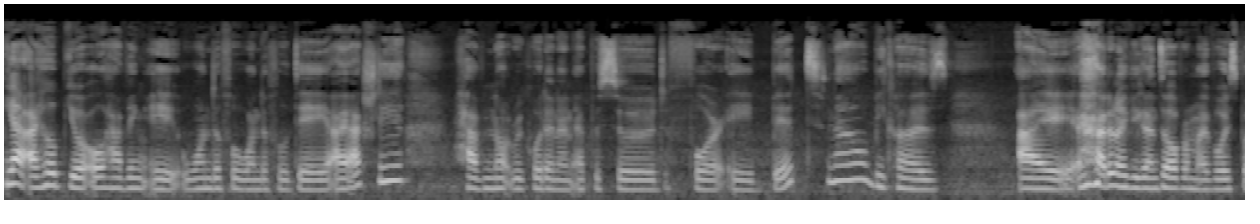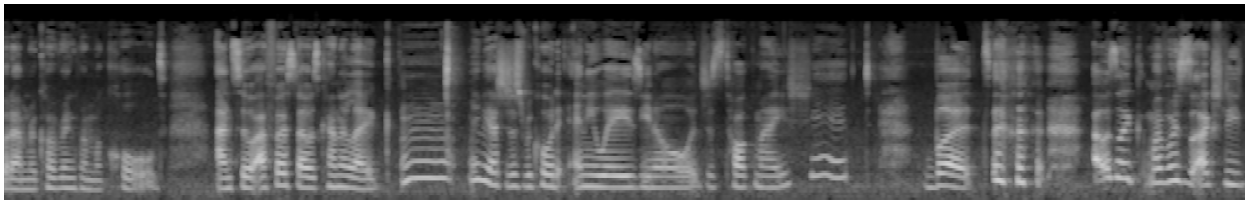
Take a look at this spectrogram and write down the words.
yeah, I hope you're all having a wonderful, wonderful day. I actually have not recorded an episode for a bit now because I I don't know if you can tell from my voice, but I'm recovering from a cold. And so at first I was kind of like, mm, maybe I should just record anyways, you know, just talk my shit. But I was like, my voice is actually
